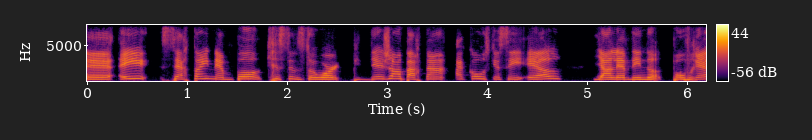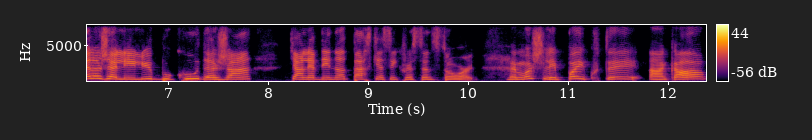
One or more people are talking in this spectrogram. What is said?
Euh, et certains n'aiment pas Kristen Stewart. Puis déjà en partant, à cause que c'est elle, ils enlèvent des notes. Pour vrai, là, je l'ai lu beaucoup de gens qui enlèvent des notes parce que c'est Kristen Stewart. Mais moi, je ne l'ai pas écouté encore.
